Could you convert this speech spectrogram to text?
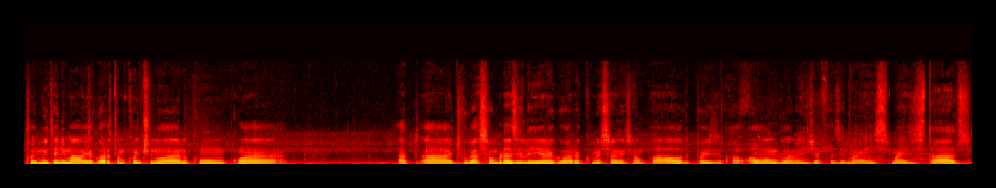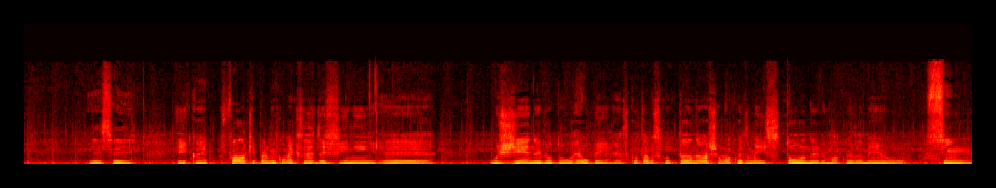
foi muito animal. E agora estamos continuando com, com a, a, a divulgação brasileira, agora começando em São Paulo. Depois, ao, ao longo do ano, a gente vai fazer mais, mais estados. E é isso aí. E que- fala aqui pra mim, como é que vocês definem é, o gênero do Hellbenders? Que eu tava escutando, eu achei uma coisa meio stoner, uma coisa meio Sim,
